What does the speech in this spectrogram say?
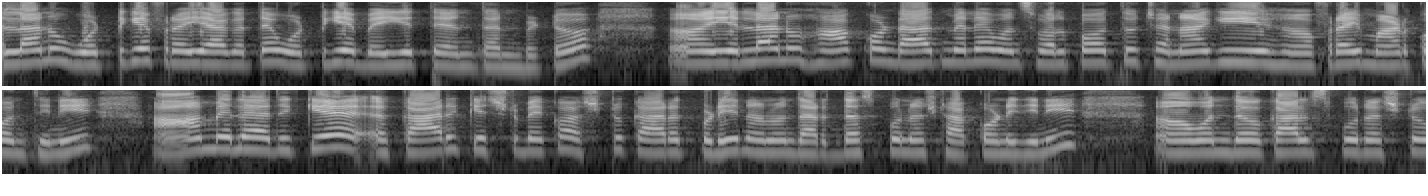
ಎಲ್ಲನೂ ಒಟ್ಟಿಗೆ ಫ್ರೈ ಆಗುತ್ತೆ, ಒಟ್ಟಿಗೆ ಬೇಯುತ್ತೆ ಅಂತ ಎಲ್ಲನೂ ಹಾಕ್ಕೊಂಡಾದ್ಮೇಲೆ ಒಂದು ಸ್ವಲ್ಪ ಹೊತ್ತು ಚೆನ್ನಾಗಿ ಫ್ರೈ ಮಾಡ್ಕೊತೀನಿ. ಆಮೇಲೆ ಅದಕ್ಕೆ ಖಾರಕ್ಕೆ ಎಷ್ಟು ಬೇಕೋ ಅಷ್ಟು ಖಾರದ ಪುಡಿ. ನಾನೊಂದು ಅರ್ಧ ಸ್ಪೂನಷ್ಟು ಹಾಕ್ಕೊಂಡಿದ್ದೀನಿ ಒಂದು ಕಾಲು ಸ್ಪೂನಷ್ಟು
